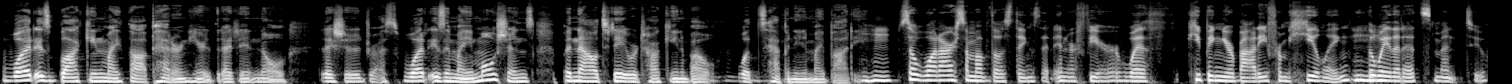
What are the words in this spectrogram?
What is blocking my thought pattern here that I didn't know that I should address? What is in my emotions? But now today we're talking about mm-hmm. what's happening in my body. Mm-hmm. So, what are some of those things that interfere with keeping your body from healing the mm-hmm. way that it's meant to?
